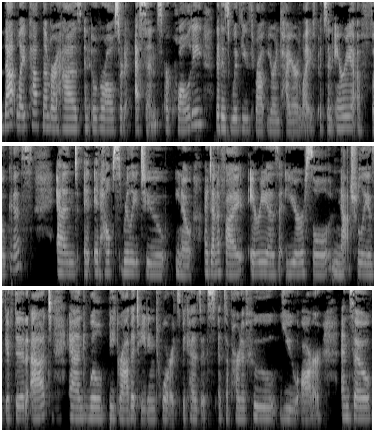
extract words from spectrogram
that life path number has an overall sort of essence or quality that is with you throughout your entire life. It's an area of focus and it, it helps really to you know identify areas that your soul naturally is gifted at and will be gravitating towards because it's it's a part of who you are and so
